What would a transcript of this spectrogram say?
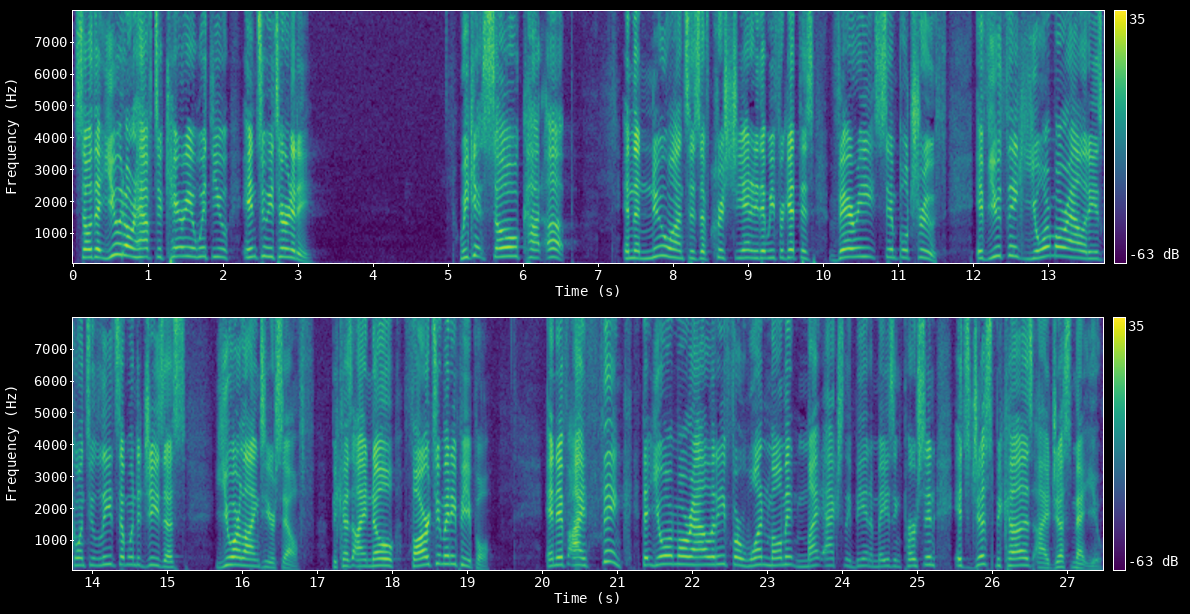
so that you don't have to carry it with you into eternity. We get so caught up in the nuances of Christianity that we forget this very simple truth. If you think your morality is going to lead someone to Jesus, you are lying to yourself because I know far too many people. And if I think that your morality for one moment might actually be an amazing person, it's just because I just met you.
